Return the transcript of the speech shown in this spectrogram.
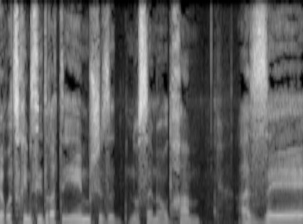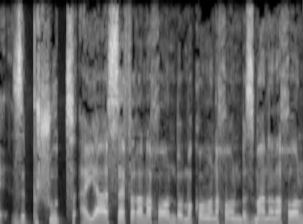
ורוצחים סדרתיים, שזה נושא מאוד חם. אז uh, זה פשוט היה הספר הנכון, במקום הנכון, בזמן הנכון.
